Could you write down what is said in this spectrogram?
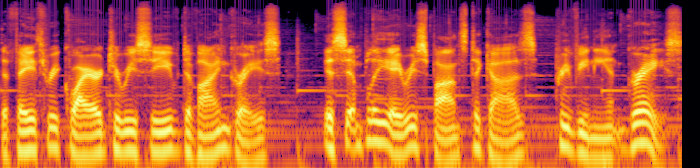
The faith required to receive divine grace is simply a response to God's prevenient grace.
